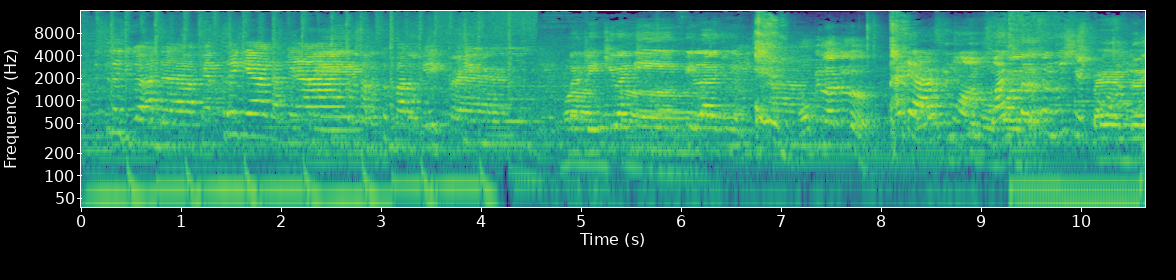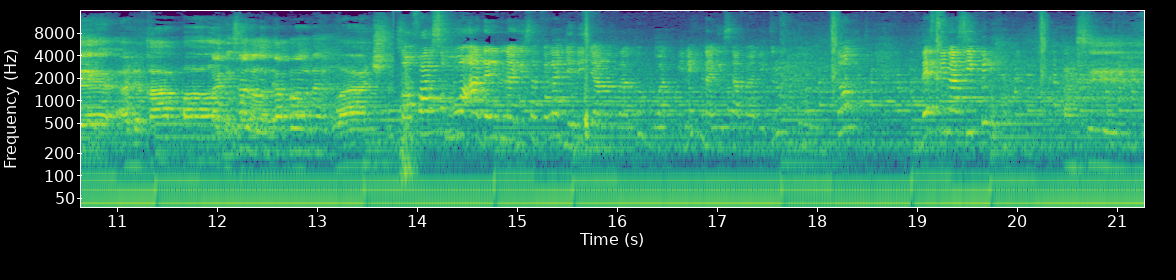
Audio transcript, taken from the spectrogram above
Terus kita juga ada catering ya kan ya, Catering, terus habis itu barbecue. event. Barbecue di villa juga bisa. Mobil ada loh. Ada semua. One stop solution. Sepeda, ada kapal. Nagisa udah lengkap loh udah. Lunch. So far semua ada di Nagisa Villa, jadi jangan ragu buat pilih Nagisa Bali Group untuk destinasi pilihan. Asik.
